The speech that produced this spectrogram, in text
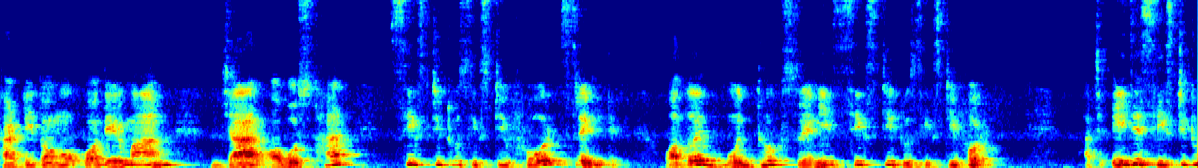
থার্টিতম পদের মান যার অবস্থান সিক্সটি টু সিক্সটি ফোর শ্রেণীতে। অতএব মধ্যক শ্রেণি সিক্সটি টু সিক্সটি ফোর আচ্ছা এই যে সিক্সটি টু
